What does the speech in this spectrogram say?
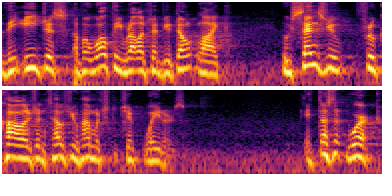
the aegis of a wealthy relative you don't like who sends you through college and tells you how much to tip waiters. It doesn't work.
